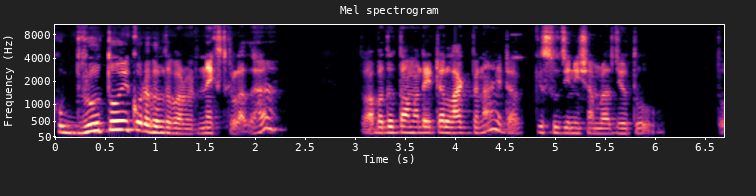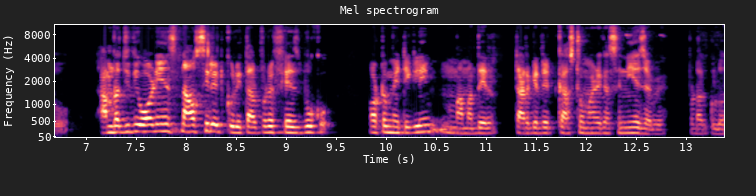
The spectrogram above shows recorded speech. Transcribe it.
খুব দ্রুতই করে ফেলতে পারবেন নেক্সট ক্লাসে হ্যাঁ? তো আপাতত আমাদের এটা লাগবে না, এটা কিছু জিনিস আমরা যেহেতু, তো আমরা যদি অডিয়েন্স নাও সিলেক্ট করি, তারপরে ফেসবুক অটোমেটিকলি আমাদের টার্গেটেড কাস্টমারের কাছে নিয়ে যাবে প্রোডাক্টগুলো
